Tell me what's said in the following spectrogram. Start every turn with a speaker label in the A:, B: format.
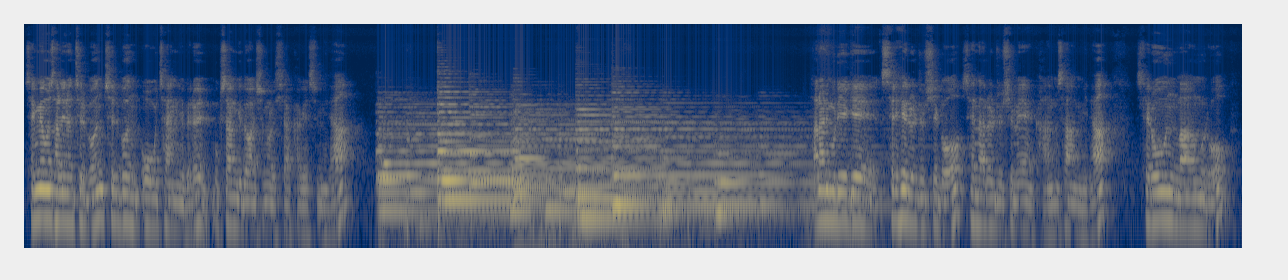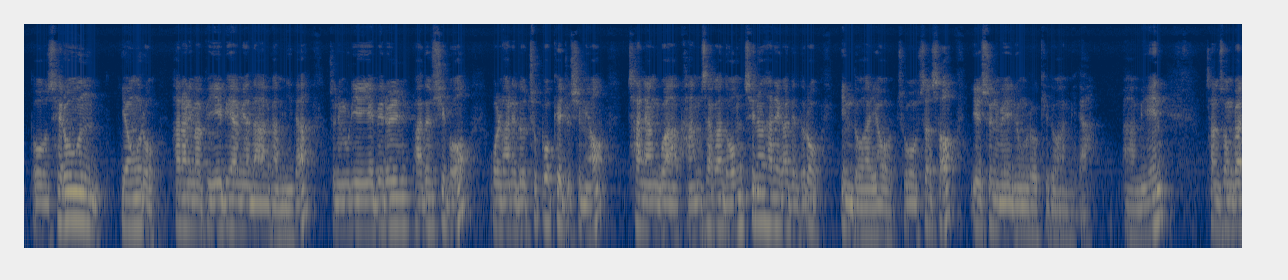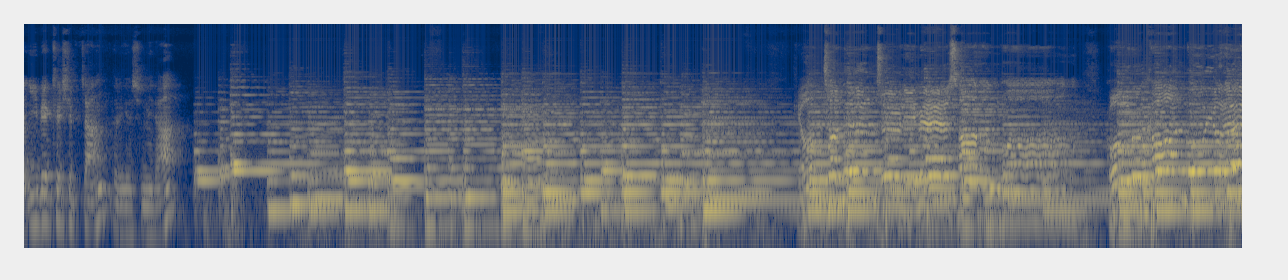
A: 생명을 살리는 7분, 7분 오후 차양 예배를 묵상 기도하심으로 시작하겠습니다. 하나님 우리에게 새해를 주시고 새날을 주심에 감사합니다. 새로운 마음으로 또 새로운 영으로 하나님 앞에 예배하며 나아갑니다. 주님 우리의 예배를 받으시고 올 한해도 축복해 주시며 찬양과 감사가 넘치는 한 해가 되도록 인도하여 주옵소서 예수님의 이름으로 기도합니다. 아멘. 찬송가 270장 드리겠습니다.
B: 주님의 사랑과 거룩한 노열의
